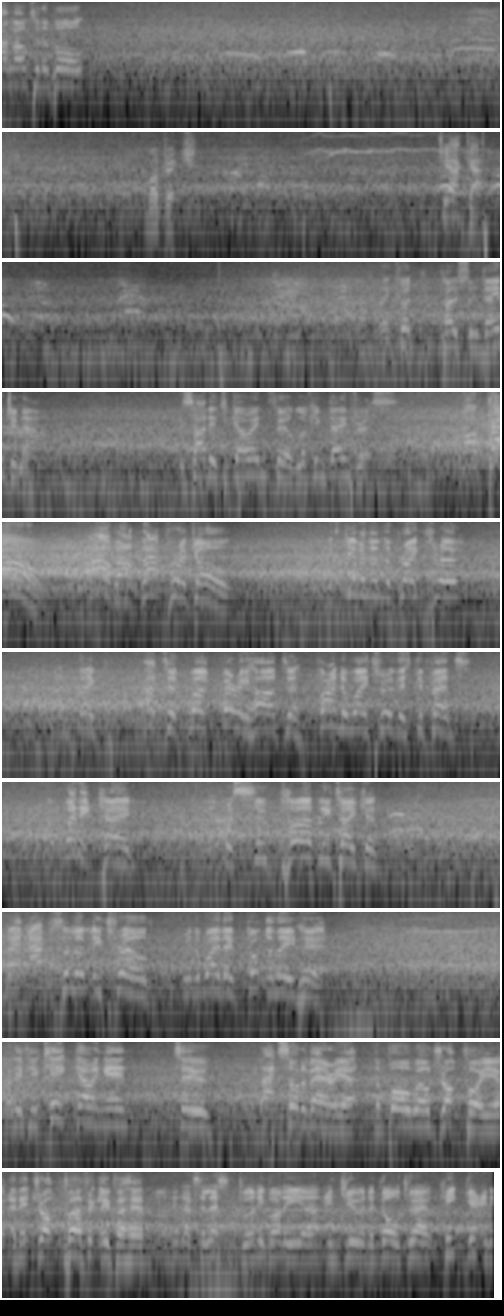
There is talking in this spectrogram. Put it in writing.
hung on to the ball. Modric. Xhaka. They could pose some danger now. Decided to go infield, looking dangerous. Falcao! How about that for a goal? It's given them the breakthrough, and they've had to work very hard to find a way through this defence. But when it came, it was superbly taken. They're absolutely thrilled with the way they've got the lead here. Well, if you keep going in to that sort of area, the ball will drop for you, and it dropped perfectly for him. I think that's a lesson to anybody uh, enduring a goal drought. Keep getting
